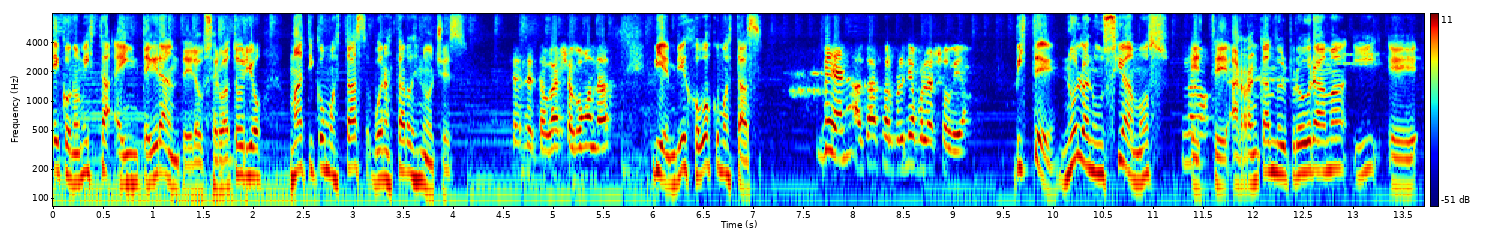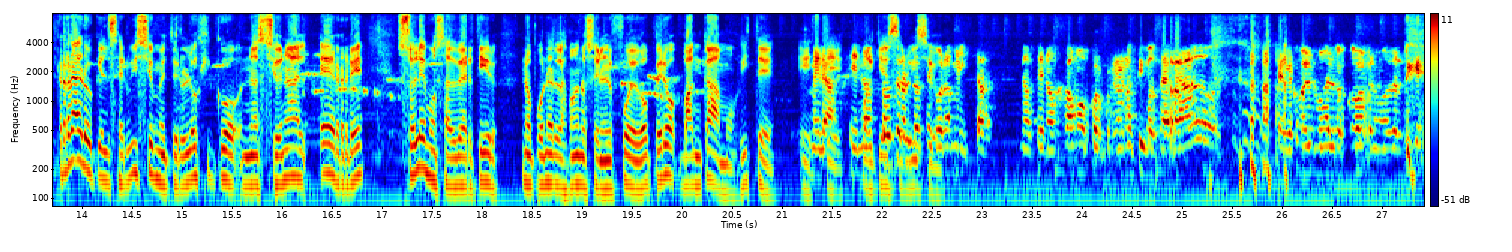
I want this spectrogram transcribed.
economista e integrante del observatorio. Mati, ¿cómo estás? Buenas tardes, noches. ¿Qué haces, Tocayo? ¿Cómo andás? Bien, viejo, ¿vos cómo estás? Bien, acá sorprendido por la lluvia. Viste, no lo anunciamos No. Este, arrancando el programa y eh, raro que el Servicio Meteorológico Nacional R, solemos advertir no poner las manos en el fuego, pero bancamos, ¿viste? Este, Mira, si nosotros los economistas nos enojamos por pronósticos cerrados, el colmo de los colmos, así que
